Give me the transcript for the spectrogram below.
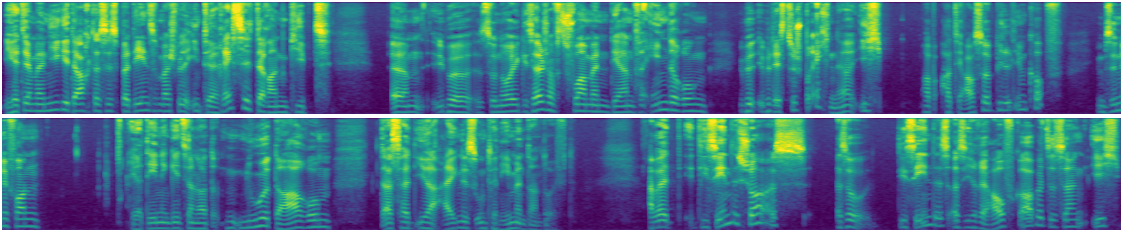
Ich hätte ja mal nie gedacht, dass es bei denen zum Beispiel Interesse daran gibt, ähm, über so neue Gesellschaftsformen, deren Veränderung, über, über das zu sprechen. Ja. Ich hab, hatte auch so ein Bild im Kopf, im Sinne von, ja, denen geht es ja nur darum, dass halt ihr eigenes Unternehmen dann läuft. Aber die sehen das schon als, also die sehen das als ihre Aufgabe zu sagen, ich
